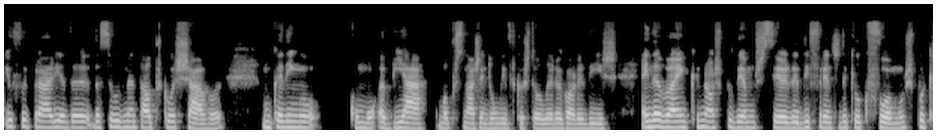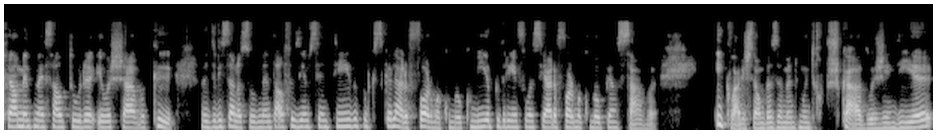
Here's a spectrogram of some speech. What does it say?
eu fui para a área da, da saúde mental porque eu achava um bocadinho como a Bia, uma personagem de um livro que eu estou a ler agora, diz: ainda bem que nós podemos ser diferentes daquilo que fomos, porque realmente nessa altura eu achava que a nutrição na saúde mental fazia-me sentido, porque se calhar a forma como eu comia poderia influenciar a forma como eu pensava. E claro, isto é um basamento muito rebuscado. Hoje em dia,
